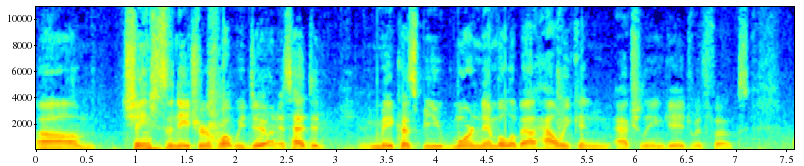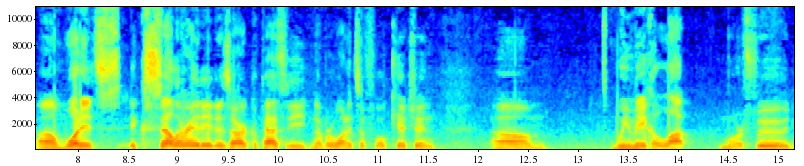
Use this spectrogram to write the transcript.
Um, changes the nature of what we do, and it's had to make us be more nimble about how we can actually engage with folks. Um, what it's accelerated is our capacity. Number one, it's a full kitchen. Um, we make a lot more food.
